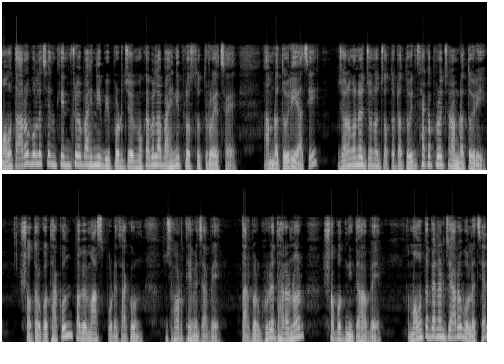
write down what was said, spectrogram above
মমতা আরও বলেছেন, কেন্দ্রীয় বাহিনী বিপর্যয় মোকাবেলা বাহিনী প্রস্তুত রয়েছে। আমরা তৈরি আছি জনগণের জন্য যতটা তৈরি থাকা প্রয়োজন, আমরা তৈরি। সতর্ক থাকুন, তবে মাস্ক পরে থাকুন। ঝড় থেমে যাবে। তারপর ঘুরে দাঁড়ানোর শপথ নিতে হবে। মমতা ব্যানার্জি আরও বলেছেন,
